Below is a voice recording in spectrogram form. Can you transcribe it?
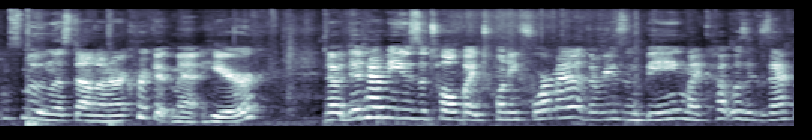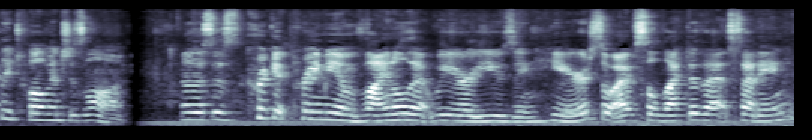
I'm smoothing this down on our Cricut mat here. Now it did have me use the 12 by 24 mat. The reason being my cut was exactly 12 inches long. Now this is Cricut Premium Vinyl that we are using here. So I've selected that setting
